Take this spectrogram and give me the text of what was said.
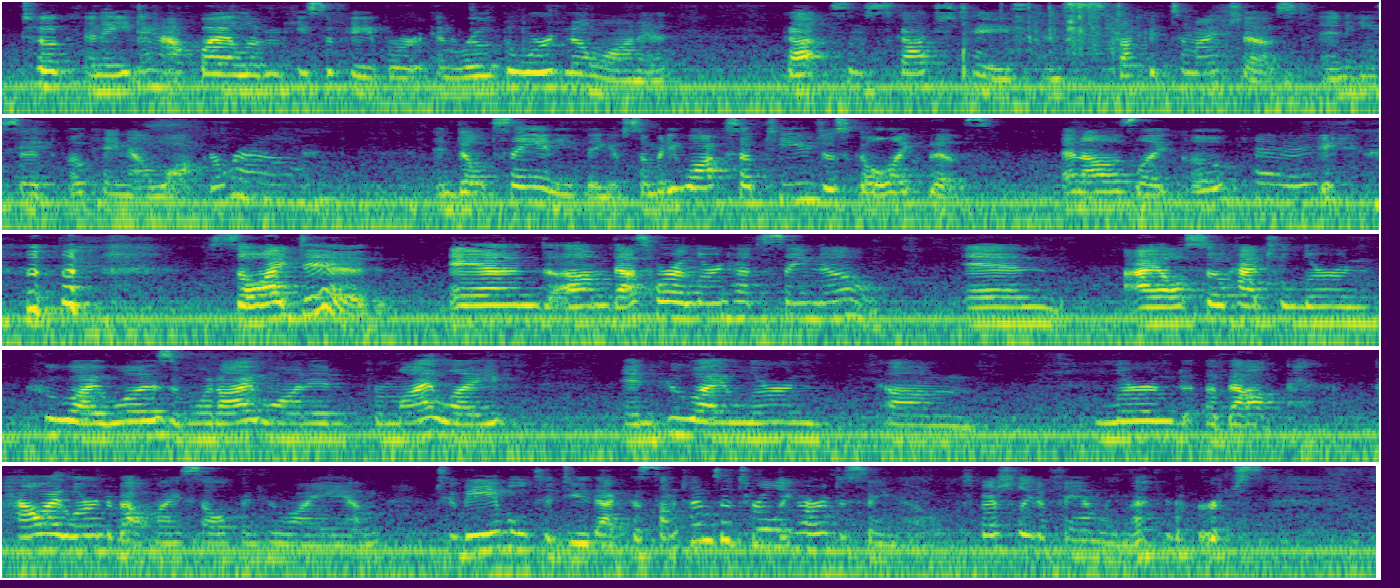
took an eight and a half by eleven piece of paper and wrote the word no on it got some scotch tape and stuck it to my chest. And he said, okay, now walk around and don't say anything. If somebody walks up to you, just go like this. And I was like, okay. so I did. And um, that's where I learned how to say no. And I also had to learn who I was and what I wanted for my life and who I learned um, learned about how I learned about myself and who I am to be able to do that because sometimes it's really hard to say no especially to family members.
